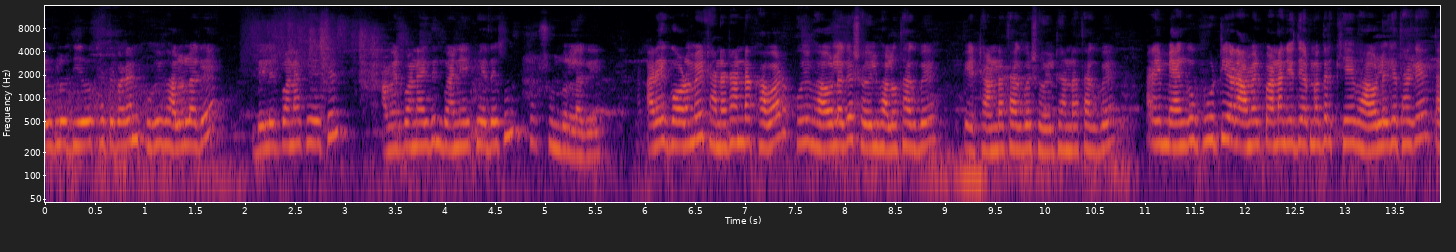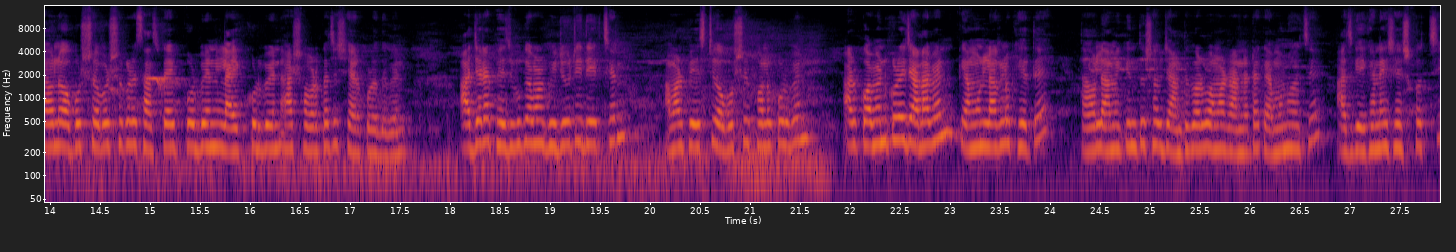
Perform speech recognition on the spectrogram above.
এগুলো দিয়েও খেতে পারেন, খুবই ভালো লাগে। বেলের পানা খেয়েছেন, আমের পানা একদিন বানিয়ে খেয়ে দেখুন, খুব সুন্দর লাগে। আর এই গরমে ঠান্ডা ঠান্ডা খাবার খুবই ভালো লাগে, শরীর ভালো থাকবে, পেট ঠান্ডা থাকবে, শরীর ঠান্ডা থাকবে। আর এই ম্যাঙ্গো ফ্রুটি আর আমের পানা যদি আপনাদের খেয়ে ভালো লেগে থাকে, তাহলে অবশ্যই অবশ্যই করে সাবস্ক্রাইব করবেন, লাইক করবেন আর সবার কাছে শেয়ার করে দেবেন। আর যারা ফেসবুকে আমার ভিডিওটি দেখছেন, আমার পেজটি অবশ্যই ফলো করবেন। আর কমেন্ট করে জানাবেন কেমন লাগল খেতে। তাহলে আমি কিন্তু সব জানতে পারব আমার রান্নাটা কেমন হয়েছে। আজকে এখানেই শেষ করছি।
